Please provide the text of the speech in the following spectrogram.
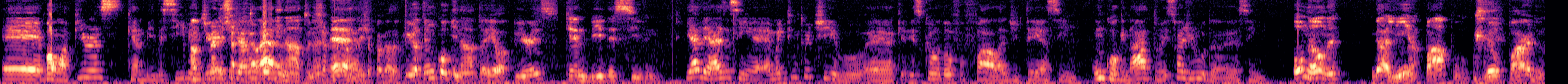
É, bom, appearance can be deceiving. Appearance já é um galera? cognato, né? pra É, galera? deixa pra galera. Porque já tem um cognato aí, ó. Appearance can be deceiving. E aliás, assim, é, é muito intuitivo. É, isso que o Rodolfo fala de ter, assim, um cognato, isso ajuda. É assim. Ou não, né? Galinha, papo, leopardo.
